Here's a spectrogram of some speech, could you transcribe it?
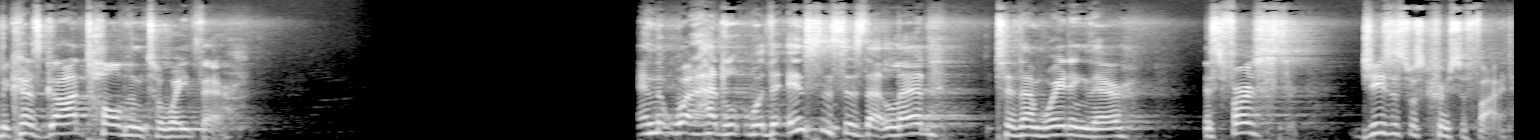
because God told them to wait there. And what had what the instances that led to them waiting there is first, Jesus was crucified.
